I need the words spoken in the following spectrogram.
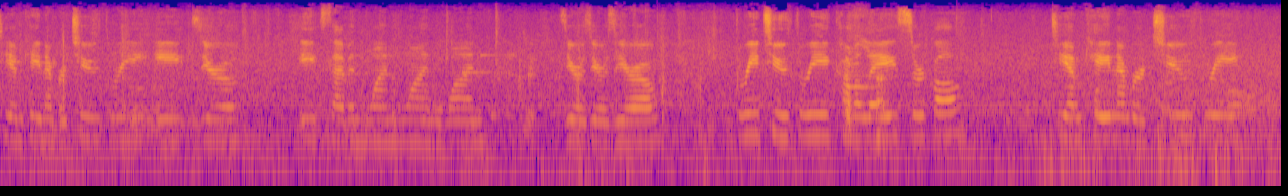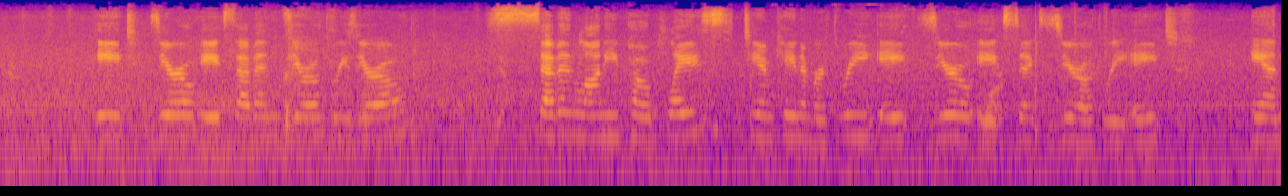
TMK number 2380871111000. 323 Kamalei Circle, TMK number 238087030. 7 Lonnie Poe Place, TMK number 3808638. And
